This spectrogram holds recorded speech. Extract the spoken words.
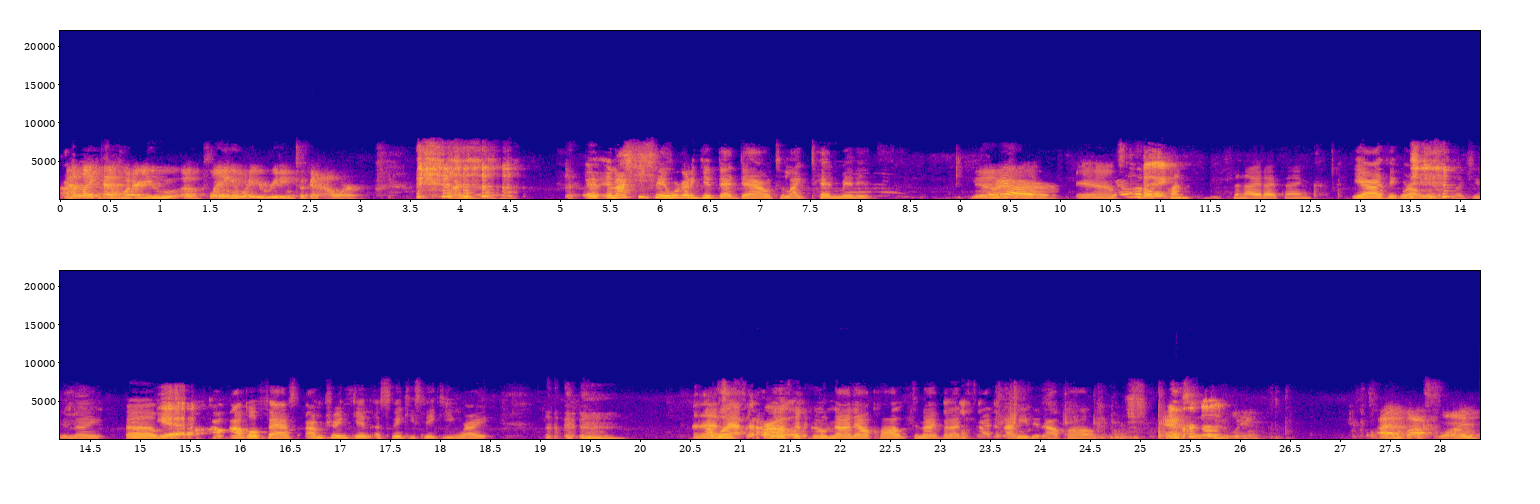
I like that. What are you uh, playing and what are you reading took an hour. I know. and, and I keep saying we're gonna get that down to like ten minutes. Yeah. we are yeah. we're a little Okay. punchy tonight, I think. Yeah, I think we're all a little punchy tonight. Um, Yeah. I'll, I'll go fast. I'm drinking a sneaky sneaky, right? And I was I was gonna go non-alcoholic tonight, but I decided I needed alcohol. Absolutely. I have a box of wine.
